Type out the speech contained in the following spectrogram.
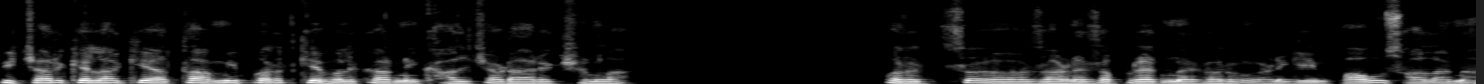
विचार केला की आता आम्ही परत केबल कारने खालच्या डायरेक्शनला परत जाण्याचा प्रयत्न करू. आणि की पाऊस आला ना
